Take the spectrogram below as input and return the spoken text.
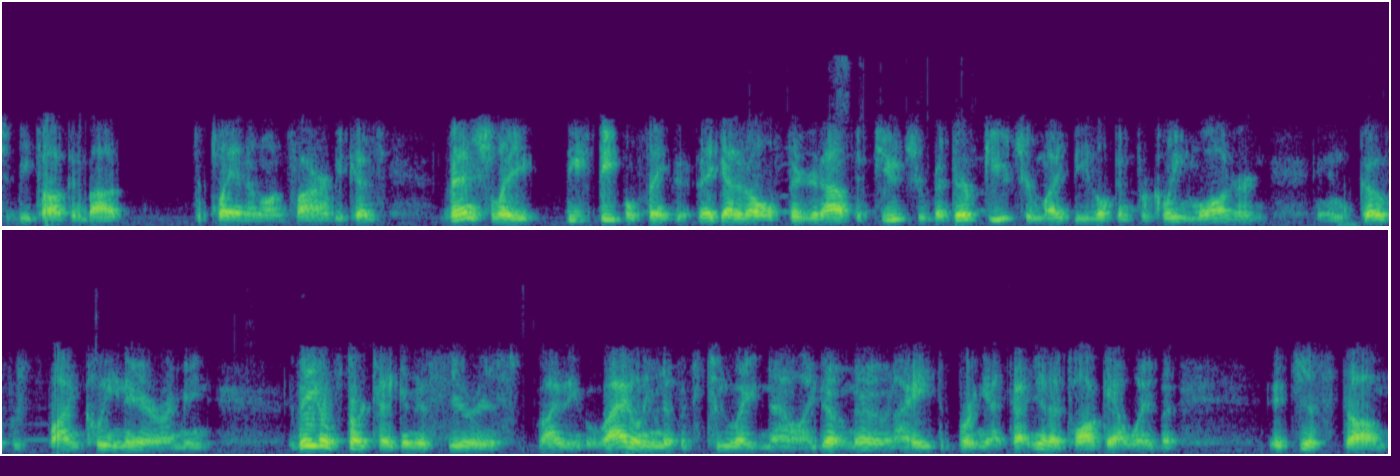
should be talking about the planet on fire because eventually these people think that they got it all figured out the future, but their future might be looking for clean water and, and go for find clean air. I mean, if they don't start taking this serious, I think I don't even know if it's too late now. I don't know, and I hate to bring that you know talk that way, but it just um,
